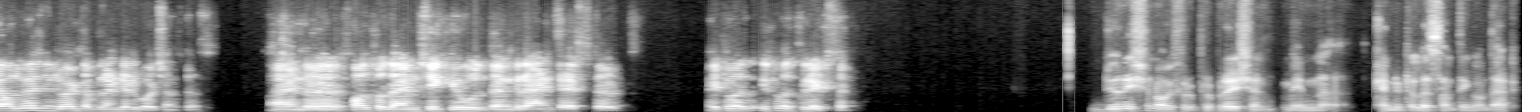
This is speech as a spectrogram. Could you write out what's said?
I always enjoyed the blended versions, sir. And uh, also the MCQs, then grand test, sir. It was it was great, sir. Duration of your preparation, I mean, uh, can you tell us something on that?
